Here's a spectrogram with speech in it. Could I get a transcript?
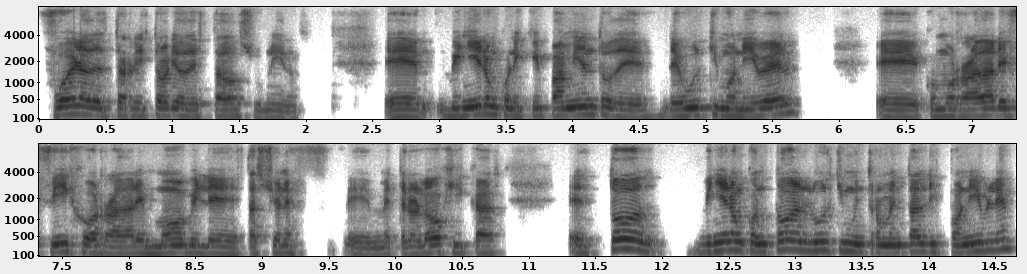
fuera del territorio de Estados Unidos. Eh, vinieron con equipamiento de, último nivel, eh, como radares fijos, radares móviles, estaciones eh, meteorológicas, todos vinieron con todo el último instrumental disponible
